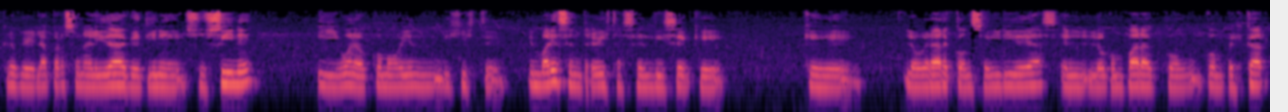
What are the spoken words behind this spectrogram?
creo que la personalidad que tiene su cine. Y bueno, como bien dijiste, en varias entrevistas él dice que, que lograr conseguir ideas, él lo compara con, con pescar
